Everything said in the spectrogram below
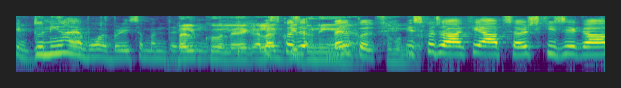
एक दुनिया है बहुत बड़ी समंदर बिल्कुल, एक अलग इसको दुनिया बिल्कुल। इसको जाके आप सर्च कीजिएगा।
